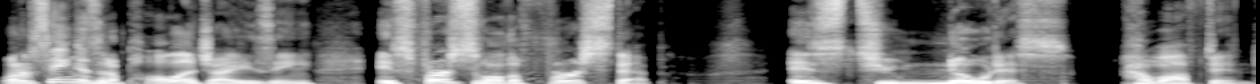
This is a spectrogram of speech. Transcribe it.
What I'm saying is that apologizing is first of all, the first step is to notice how often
